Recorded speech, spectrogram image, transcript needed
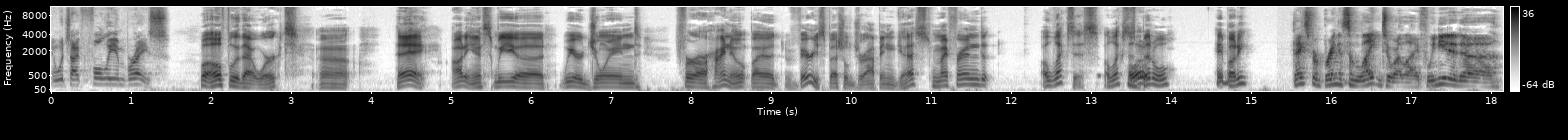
and which I fully embrace. Well, hopefully that worked. Uh, hey, audience, we uh we are joined for our high note by a very special drop-in guest, my friend Alexis. Alexis Hello. Biddle. Hey, buddy. Thanks for bringing some light into our life. We needed a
